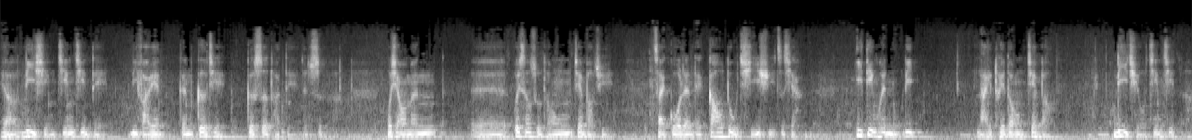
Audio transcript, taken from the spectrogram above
要例行精进的立法院跟各界各社团的人士，我想我们呃卫生署同健保局在国人的高度期许之下，一定会努力来推动健保，力求精进啊，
